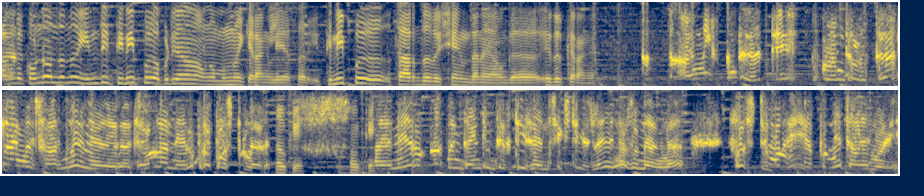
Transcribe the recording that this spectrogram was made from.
அவங்க கொண்டு வந்தது இந்தி திணிப்பு அப்படி அவங்க முன்வைக்கிறாங்க இல்லையா சார் திணிப்பு சார்ந்த விஷயம் தானே அவங்க எதிர்க்கிறாங்க? அன்னைக்கு வந்து தீர்ப்பு வந்து ஒரு தேர்ட் லாங்குவேஜ் ஃபார்ம்ல ஜவஹர்லால் நேரு ப்ரப்போஸ் பண்ணாரு. Okay okay Nehru government nineteen fifties and சிக்ஸ்டீஸ்ல என்ன சொன்னாங்கன்னா ஃபர்ஸ்ட் மொழி எப்பவுமே தாய்மொழி.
